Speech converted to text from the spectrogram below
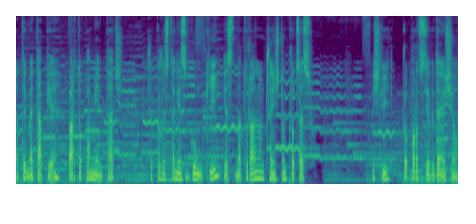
Na tym etapie warto pamiętać, że korzystanie z gumki jest naturalną częścią procesu. Jeśli proporcje wydają się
